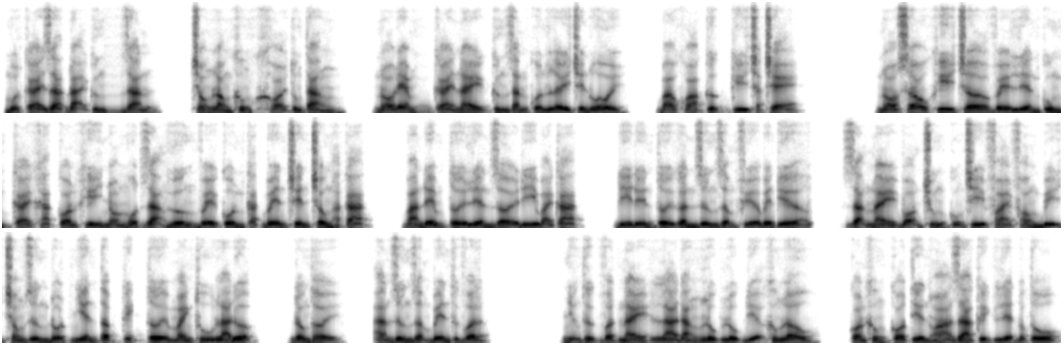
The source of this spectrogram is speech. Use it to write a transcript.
một cái rác đại cứng rắn, trong lòng không khỏi tung tăng, nó đem cái này cứng rắn quấn lấy trên đuôi, bao khỏa cực kỳ chặt chẽ. Nó sau khi trở về liền cùng cái khác con khỉ nhóm một dạng hướng về cồn cắt bên trên trồng hạt cát, ban đêm tới liền rời đi bãi cát, đi đến tới gần rừng rậm phía bên kia, dạng này bọn chúng cũng chỉ phải phòng bị trong rừng đột nhiên tập kích tới manh thú là được, đồng thời, ăn rừng rậm bên thực vật. Những thực vật này là đang lục lục địa không lâu còn không có tiến hóa ra kịch liệt độc tố,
